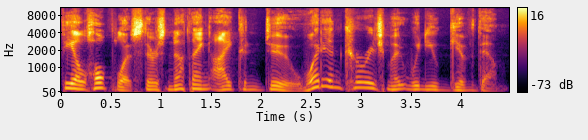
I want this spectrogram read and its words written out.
feel hopeless. There's nothing I can do. What encouragement would you give them?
